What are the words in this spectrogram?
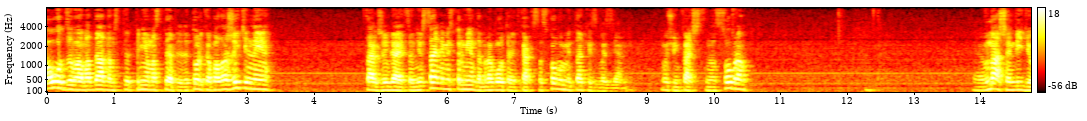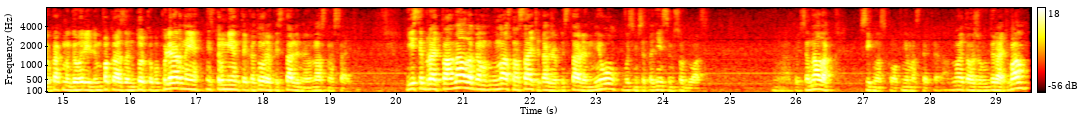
По отзывам о данном пневмостеплере только положительные. Также является универсальным инструментом, работает как со скобами, так и с гвоздями. Очень качественно собран. В нашем видео, как мы говорили, мы показываем только популярные инструменты, которые представлены у нас на сайте. Если брать по аналогам, у нас на сайте также представлен MIOL 81720. То есть аналог сигмовского пневмостеплера. Но это уже выбирать вам,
